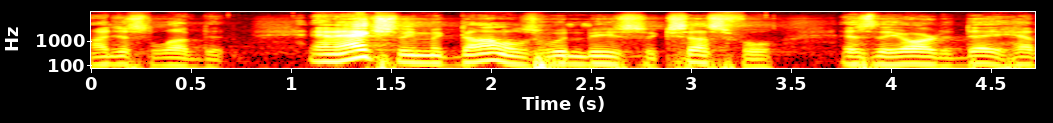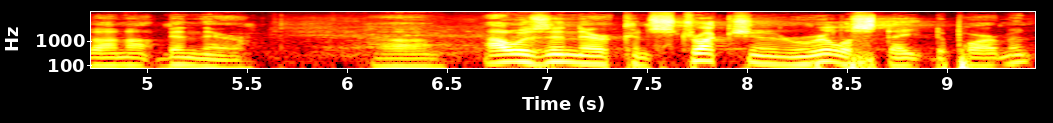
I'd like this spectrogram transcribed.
I just loved it. And actually, McDonald's wouldn't be successful as they are today had I not been there. Uh, I was in their construction and real estate department.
